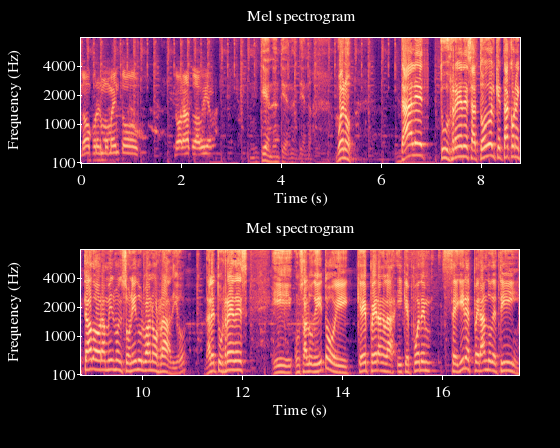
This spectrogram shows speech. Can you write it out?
No, por el momento no nada todavía. Entiendo, entiendo, entiendo. Bueno, dale tus redes a todo el que está conectado ahora mismo en Sonido Urbano Radio. Dale tus redes y un saludito y qué esperan la, y que pueden seguir esperando de ti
